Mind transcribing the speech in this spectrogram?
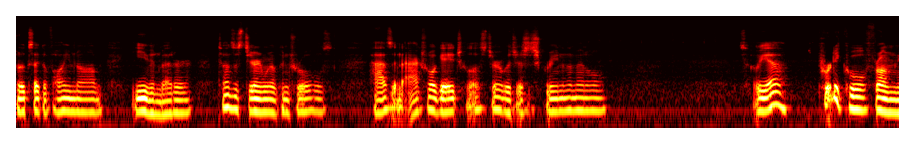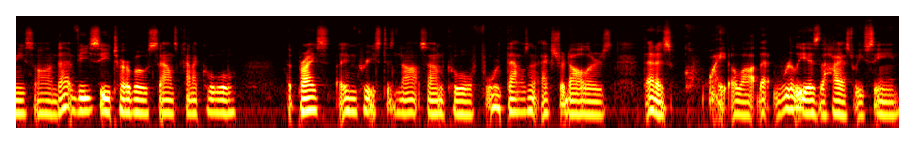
Looks like a volume knob, even better. Tons of steering wheel controls. Has an actual gauge cluster with just a screen in the middle. So yeah, pretty cool from Nissan. That VC turbo sounds kind of cool. The price increase does not sound cool. 4000 extra dollars. That is quite a lot. That really is the highest we've seen,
